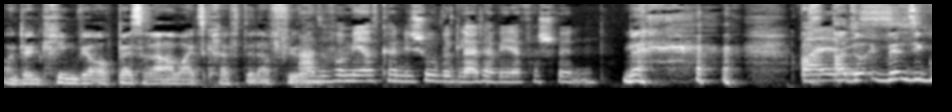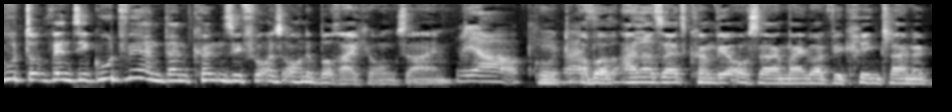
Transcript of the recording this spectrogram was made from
Und dann kriegen wir auch bessere Arbeitskräfte dafür. Also von mir aus können die Schulbegleiter wieder verschwinden. Weil also wenn sie gut, wenn sie gut wären, dann könnten sie für uns auch eine Bereicherung sein. Ja, okay. Gut, aber einerseits können wir auch sagen, mein Gott, wir kriegen kleine,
